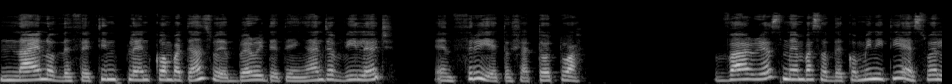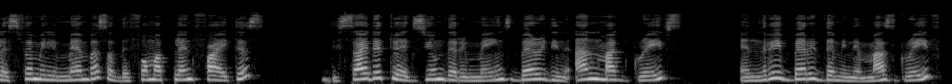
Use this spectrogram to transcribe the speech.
Nine of the 13 PLAN combatants were buried at the village and three at Oshatotwa. Various members of the community, as well as family members of the former PLAN fighters, decided to exhume the remains buried in unmarked graves and reburied them in a mass grave,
